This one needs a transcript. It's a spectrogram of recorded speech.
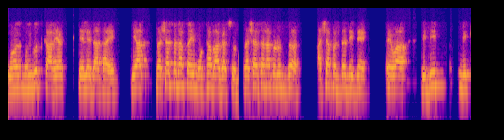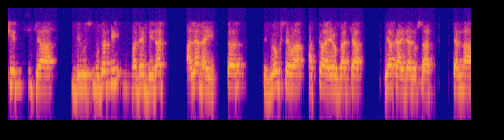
मूलभूत कार्य केले जात आहे. यात प्रशासनाचाही मोठा भाग असून प्रशासनाकडून जर अशा पद्धतीने सेवा विधी लिखित ज्या दिवस मुदतीमध्ये देण्यात आल्या नाही तर लोकसेवा हक्क आयोगाच्या या कायद्यानुसार त्यांना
